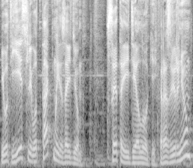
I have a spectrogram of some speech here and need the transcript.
И вот если вот так мы зайдем, с этой идеологией, развернем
